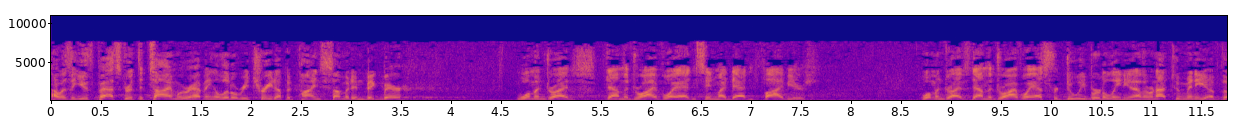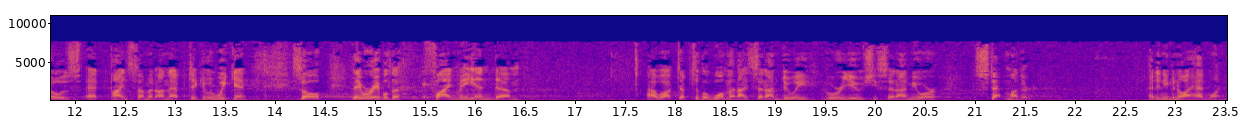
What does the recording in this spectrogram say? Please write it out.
I was a youth pastor at the time. We were having a little retreat up at Pine Summit in Big Bear. Woman drives down the driveway. I hadn't seen my dad in five years. Woman drives down the driveway, asks for Dewey Bertolini. Now, there were not too many of those at Pine Summit on that particular weekend. So they were able to find me, and um, I walked up to the woman. I said, I'm Dewey. Who are you? She said, I'm your stepmother. I didn't even know I had one.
